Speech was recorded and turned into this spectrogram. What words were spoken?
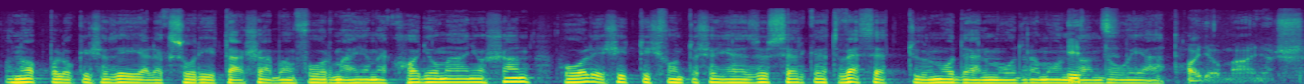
a nappalok és az éjjelek szorításában formálja meg hagyományosan, hol, és itt is fontos a jelzőszerkezet, veszettül modern módra mondandóját. Itt hagyományos.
